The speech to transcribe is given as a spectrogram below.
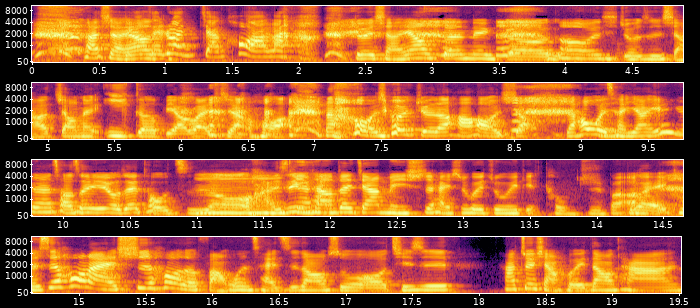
他想要再乱讲话啦，对，想要跟那个，就是想要叫那个一哥不要乱讲话，然后我就会觉得好好笑，然后我才一样，哎，原来曹生也有在投资哦，还是平常在家没事还是会做一点投资吧？对，可是后来事后的访问才知道说，其实他最想回到他，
